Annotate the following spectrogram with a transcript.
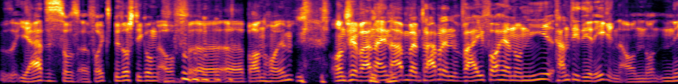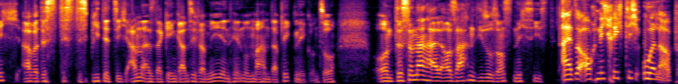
ja, das ist so Volksbelustigung auf äh, äh, Bornholm. Und wir waren einen Abend beim Trabrennen, war ich vorher noch nie, kannte die Regeln auch noch nicht, aber das, das, das bietet sich an. Also da gehen ganze Familien hin und machen da Picknick und so. Und das sind dann halt auch Sachen, die du sonst nicht siehst. Also auch nicht richtig Urlaub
